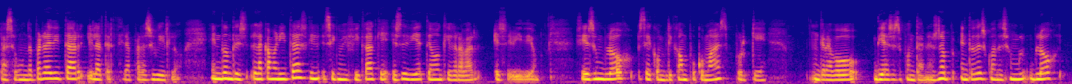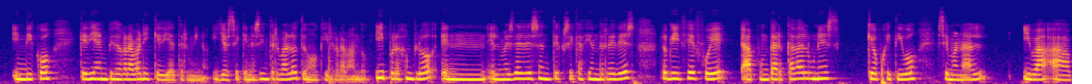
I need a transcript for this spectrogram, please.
la segunda para editar y la tercera para subirlo. Entonces, la camarita significa que ese día tengo que grabar ese vídeo. Si es un blog, se complica un poco más porque grabo días espontáneos. ¿no? Entonces, cuando es un blog, indico qué día empiezo a grabar y qué día termino. Y yo sé que en ese intervalo tengo que ir grabando. Y, por ejemplo, en el mes de desintoxicación de redes, lo que hice fue apuntar cada lunes qué objetivo semanal iba a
